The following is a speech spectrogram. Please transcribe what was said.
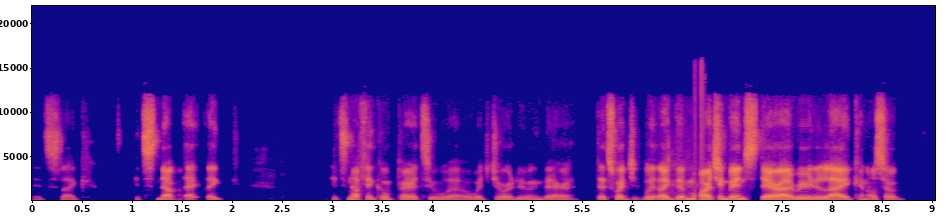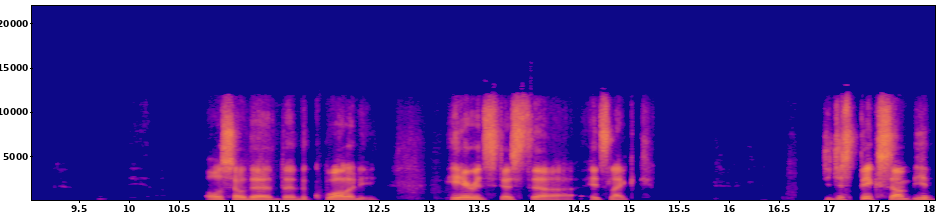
It's like it's not I- like it's nothing compared to uh, what you're doing there. That's what like the marching bands there I really like and also also the the the quality here it's just uh it's like you just pick some you,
